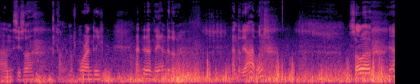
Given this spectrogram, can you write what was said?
and this is uh, can't get much more endy, endy than the end of the end of the island. So uh, yeah,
